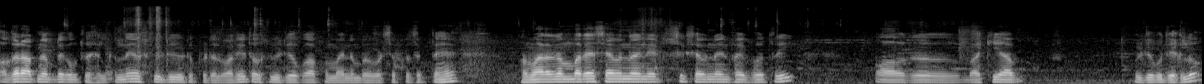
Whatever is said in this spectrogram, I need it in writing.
अगर आपने अपने कबूतर सेल करने हैं उसकी वीडियो यूट्यूब पर डलवानी है तो उस वीडियो को आप हमारे नंबर व्हाट्सएप कर सकते हैं। हमारा नंबर है seven nine eight six seven nine five four three और बाकी आप वीडियो को देख लो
